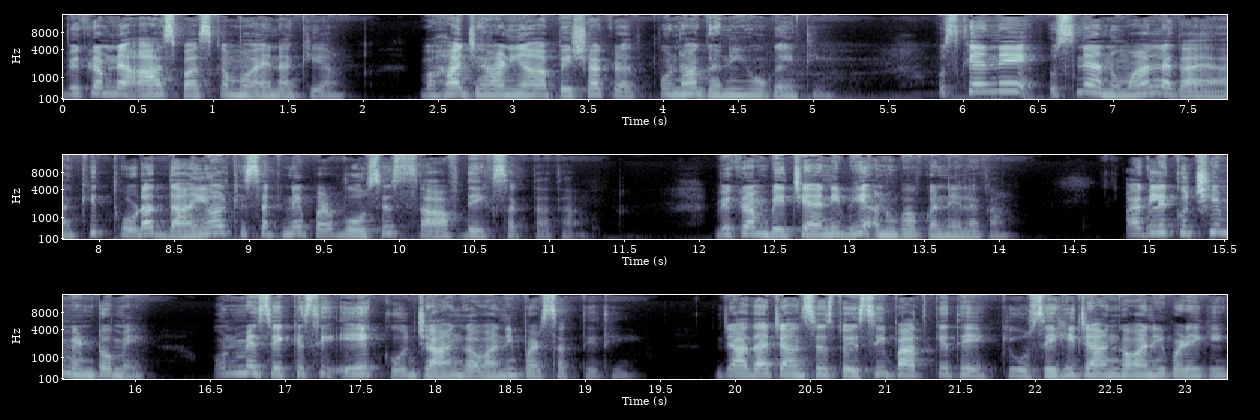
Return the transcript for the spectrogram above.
विक्रम ने आसपास का मुआयना किया। वहाँ झाड़ियाँ अपेक्षाकृत पुनः घनी हो गई थीं। उसके ने, उसने अनुमान लगाया कि थोड़ा दाएँ और खिसकने पर वो उसे साफ़ देख सकता था। विक्रम बेचैनी भी अनुभव करने लगा। अगले कुछ ही मिनटों में उनमें से किसी एक को जान गंवानी पड़ सकती थी। ज़्यादा चांसेस तो इसी बात के थे कि उसे ही जान गंवानी पड़ेगी।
